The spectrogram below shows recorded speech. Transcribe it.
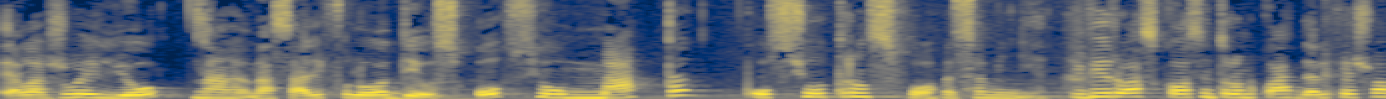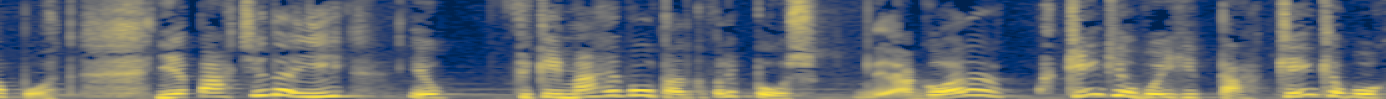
Ela ajoelhou na, na sala e falou: oh, Deus, ou o senhor mata ou o senhor transforma essa menina. E virou as costas, entrou no quarto dela e fechou a porta. E a partir daí, eu fiquei mais revoltada, porque eu falei, poxa, agora quem que eu vou irritar? Quem que eu vou,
